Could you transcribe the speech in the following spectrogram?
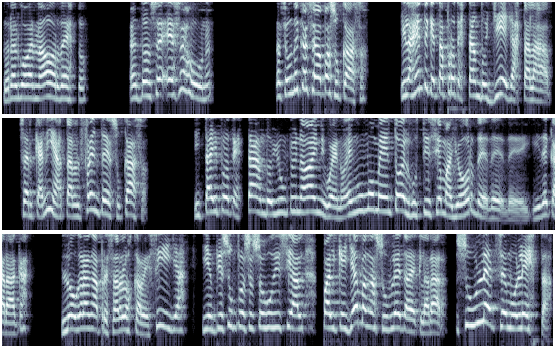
Tú eres el gobernador de esto. Entonces, esa es una. La segunda es que se va para su casa. Y la gente que está protestando llega hasta la cercanía, hasta el frente de su casa. Y está ahí protestando y un una vaina. Y bueno, en un momento el Justicia Mayor de, de, de, de Caracas logran apresar a los cabecillas y empieza un proceso judicial para el que llaman a Sublet a declarar. Sublet se molesta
